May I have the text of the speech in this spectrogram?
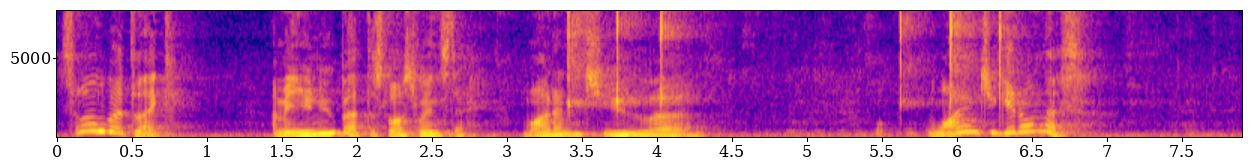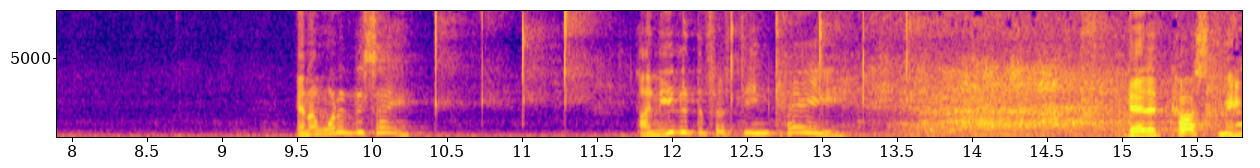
it's a little bit like, I mean, you knew about this last Wednesday. Why didn't you, uh, why didn't you get on this? And I wanted to say, I needed the 15K that it cost me,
